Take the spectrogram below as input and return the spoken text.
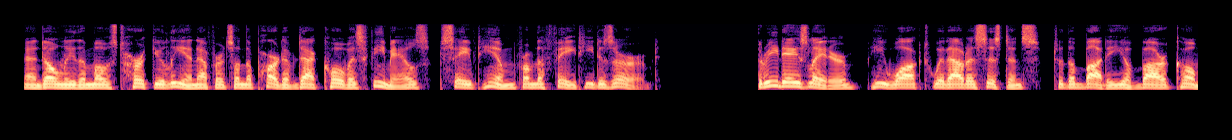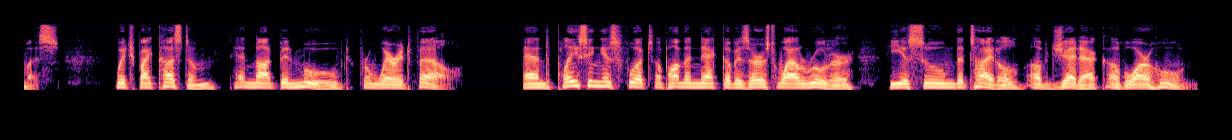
and only the most Herculean efforts on the part of Dak Kova's females saved him from the fate he deserved. Three days later he walked without assistance to the body of Bar Comas, which by custom had not been moved from where it fell, and placing his foot upon the neck of his erstwhile ruler, he assumed the title of Jeddak of Warhoon.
